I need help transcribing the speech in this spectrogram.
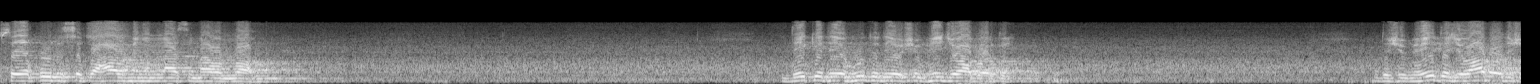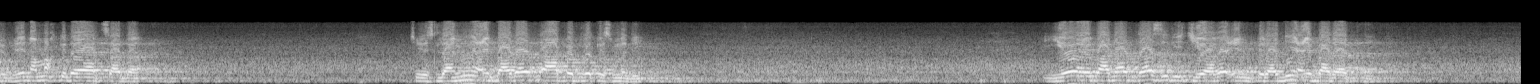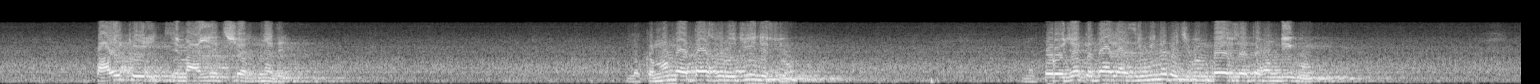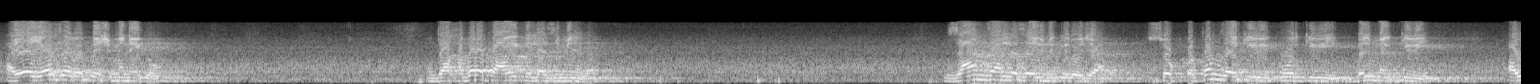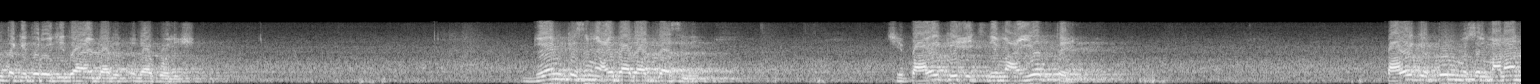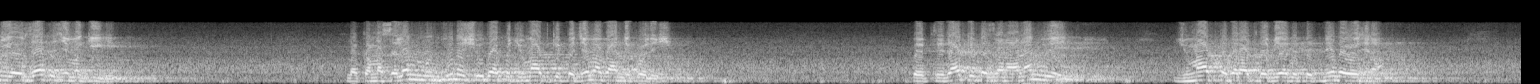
سيقول السفهاء من الناس ما والله دغه د يهود د شبهه جواب ورکړي د شبهه د جواب او د شبهه نمخ کې د آیات ساده چې اسلامي عبادت آپد و قسم دي یو عبادت داسې دي چې هغه انفرادي عبادت دي پای کې اجتماعیت شرط نه دی لکه موږ تاسو روجي نشو نو پروژه کې دا لازمي نه ده چې موږ به ځای ته غونډي کو آیا یو ځای به پښمنه کو دا خبره پای کې لازمي نه ده ځان ځان لزاینو کې روزه څوک په کم ځای کې وي کور کې وي بل ملک کې وي الته کې د روزي د عبادت ادا کول شي دویم قسم عبادت داسې دي چې پاره کې اجتماعیت ده پاره کې ټول مسلمانان یو ځای ته جمع کیږي لکه مثلا منځونه شو دا په جماعت کې په جمع باندې کول شي په ابتدا کې به زنانان وي جماعت ته براتل بیا د فتنې د وجنه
